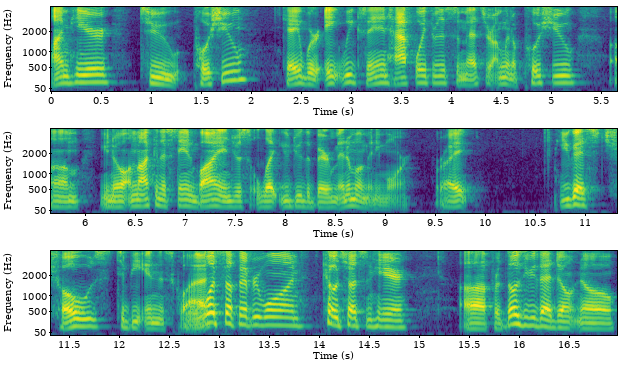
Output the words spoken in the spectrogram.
I'm here to push you. Okay, we're eight weeks in, halfway through the semester. I'm going to push you. Um, you know, I'm not going to stand by and just let you do the bare minimum anymore, right? You guys chose to be in this class. What's up, everyone? Coach Hudson here. Uh, for those of you that don't know,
